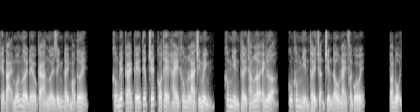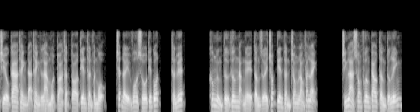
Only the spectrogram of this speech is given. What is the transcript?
hiện tại mỗi người đều cả người dính đầy máu tươi. Không biết cái kế tiếp chết có thể hay không là chính mình, không nhìn thấy thắng lợi ánh lửa cũng không nhìn thấy trận chiến đấu này phân cuối. Toàn bộ triều ca thành đã thành là một tòa thật to tiên thần phân mộ, chất đầy vô số tiên cốt, thần huyết. Không ngừng tử thương nặng nề tầng dưới chót tiên thần trong lòng phát lệnh. Chính là song phương cao tầng tướng lĩnh,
